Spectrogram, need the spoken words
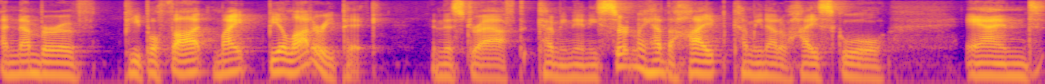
a number of people thought might be a lottery pick in this draft coming in. He certainly had the hype coming out of high school, and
